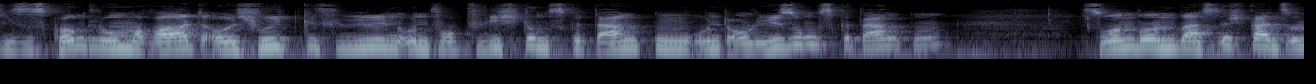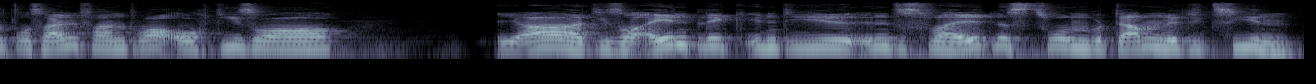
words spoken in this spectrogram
dieses Konglomerat aus Schuldgefühlen und Verpflichtungsgedanken und Erlösungsgedanken, sondern was ich ganz interessant fand, war auch dieser, ja, dieser Einblick in die, in das Verhältnis zur modernen Medizin.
